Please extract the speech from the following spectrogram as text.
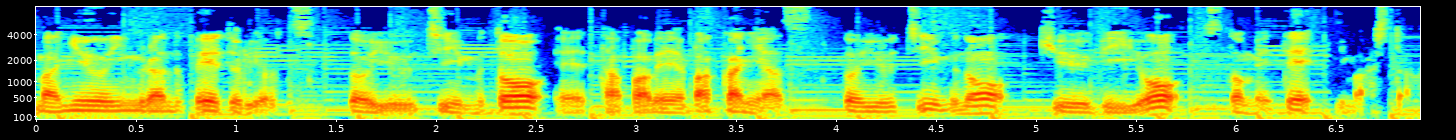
まあ、ニューイングランド・ペイトリオツというチームと、えー、タンパベイ・バカニアズというチームの QB を務めていました。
